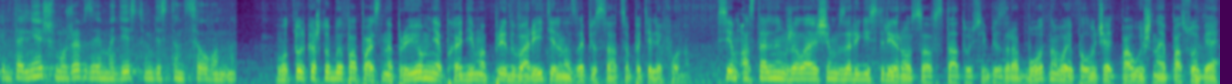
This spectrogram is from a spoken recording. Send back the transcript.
и в дальнейшем уже взаимодействуем дистанционно. Вот только чтобы попасть на прием, необходимо предварительно записаться по телефону. Всем остальным желающим зарегистрироваться в статусе безработного и получать повышенное пособие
